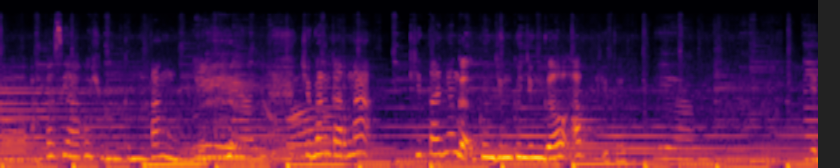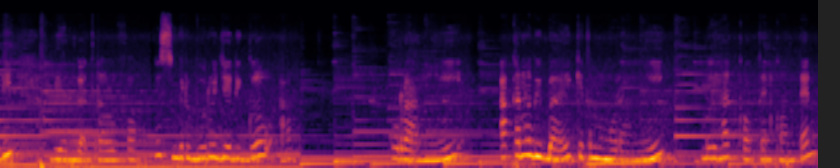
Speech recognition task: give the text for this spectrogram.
eh, apa sih aku cuma kentang gitu. Iya, ya Allah. Cuman karena kitanya nggak kunjung-kunjung glow up gitu Iya, jadi biar nggak terlalu fokus berburu jadi glow up kurangi akan lebih baik kita mengurangi melihat konten-konten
